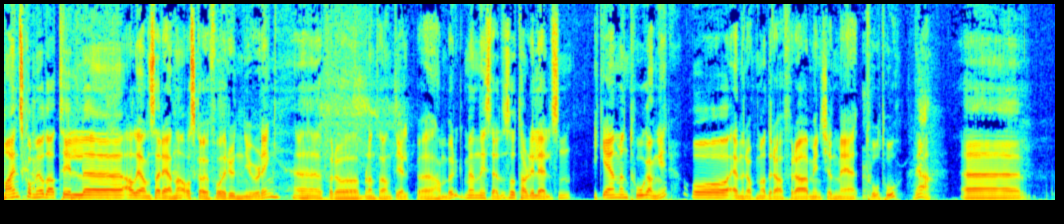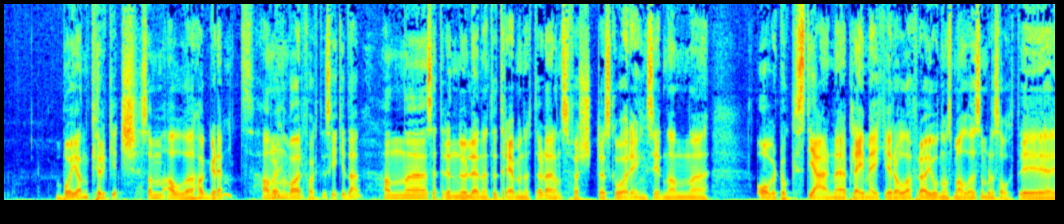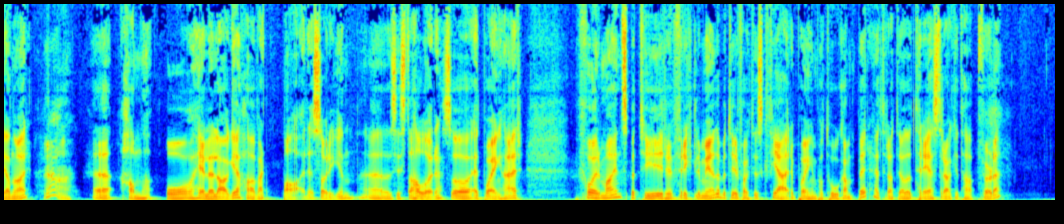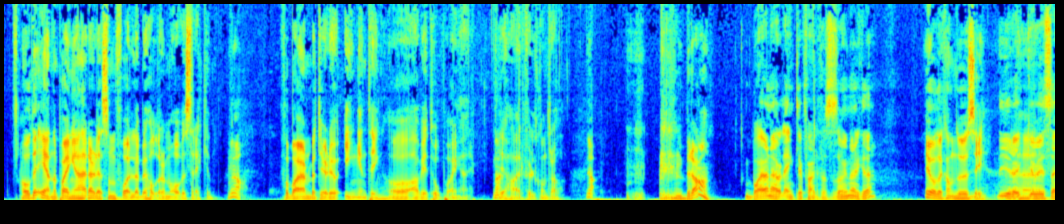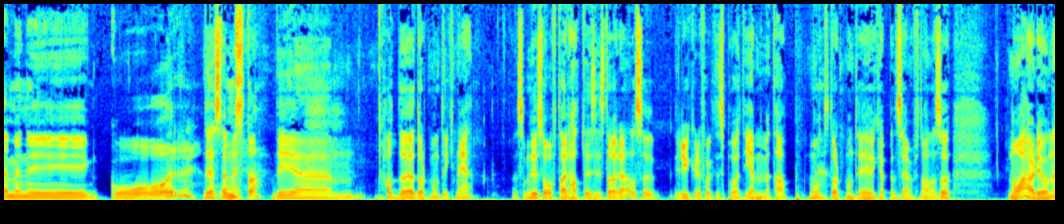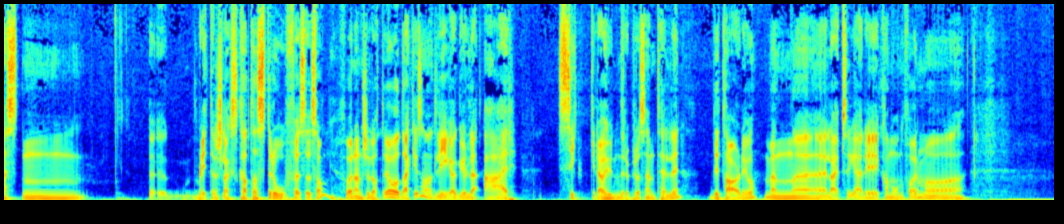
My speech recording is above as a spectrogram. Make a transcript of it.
Mainz kommer jo da til uh, Allianz Arena og skal jo få rundhjuling uh, for å bl.a. hjelpe Hamburg, men i stedet så tar de ledelsen ikke én, men to ganger, og ender opp med å dra fra München med 2-2. Ja. Uh, Bojan Kyrkic, som alle har glemt, han Oi. var faktisk ikke dau. Han uh, setter inn 0-1 etter tre minutter. Det er hans første scoring siden han uh, overtok stjerne-playmaker-rolla fra Jonas Malle, som ble solgt i januar. ja. Eh, han og hele laget har vært bare sorgen eh, det siste halvåret, så et poeng her for Mainz betyr fryktelig mye. Det betyr faktisk fjerde poeng på to kamper, etter at de hadde tre strake tap før det. Og det ene poenget her er det som foreløpig holder dem over streken. ja. For Bayern betyr det jo ingenting å avgi to poeng her. Nei. De har full kontroll. Bra. Bayern er vel egentlig ferdig for sesongen, er det ikke det? Jo, det kan du si. De røyk jo i semien i går. Det stemmer. Onsdag. De eh, hadde Dortmund i kne, som de så ofte har hatt de siste åra, og så ryker de faktisk på et hjemmetap mot Dortmund i cupens semifinale. Så nå er det jo nesten eh, blitt en slags katastrofesesong for Angelotti, og det er ikke sånn at ligagullet er sikra 100% heller. De tar det jo, men eh, Leipzig er i kanonform, og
